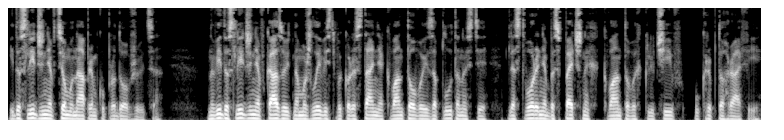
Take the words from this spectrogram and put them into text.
і дослідження в цьому напрямку продовжуються. Нові дослідження вказують на можливість використання квантової заплутаності для створення безпечних квантових ключів у криптографії,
